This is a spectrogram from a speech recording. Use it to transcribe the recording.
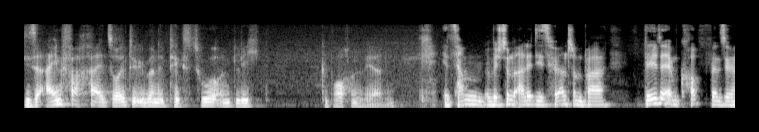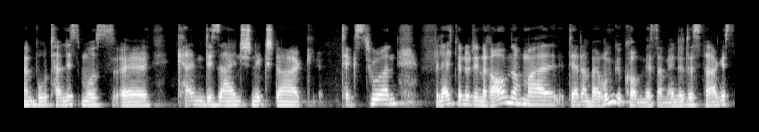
diese Einfachheit sollte über eine Textur und Licht gebrochen werden. Jetzt haben bestimmt alle, die es hören, schon ein paar Bilder im Kopf, wenn sie hören Brutalismus, äh, kein Design, Schnickschnack, Texturen. Vielleicht, wenn du den Raum nochmal, der dann bei rumgekommen ist am Ende des Tages,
